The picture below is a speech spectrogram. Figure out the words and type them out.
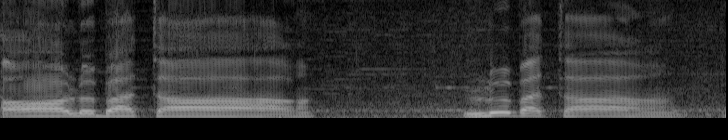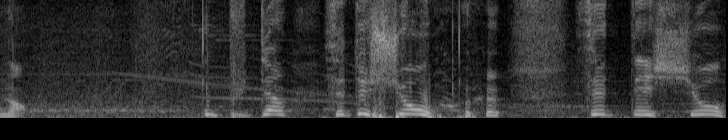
Oh le bâtard Le bâtard Non Oh, Putain, c'était chaud C'était chaud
